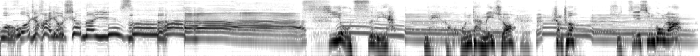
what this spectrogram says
我活着还有什么意思啊？岂有此理！那混蛋煤球，上车去街心公园。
